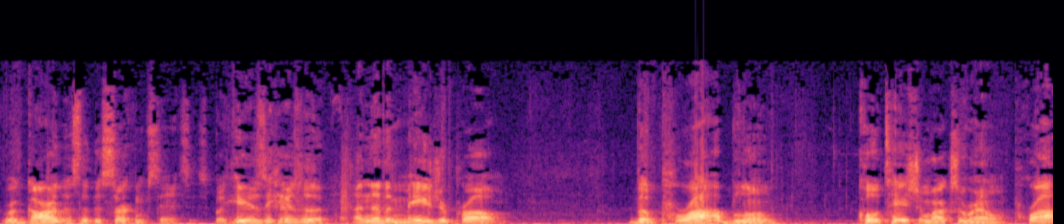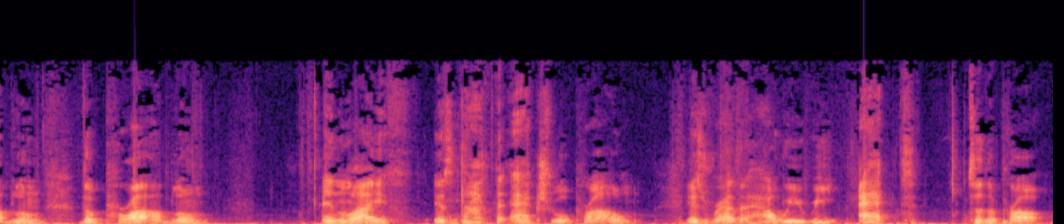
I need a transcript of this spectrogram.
regardless of the circumstances. But here's here's a, another major problem. The problem, quotation marks around problem, the problem in life is not the actual problem. It's rather how we react to the problem.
